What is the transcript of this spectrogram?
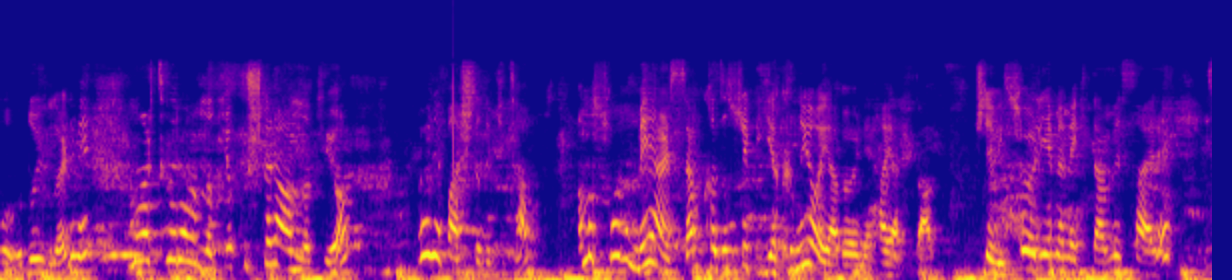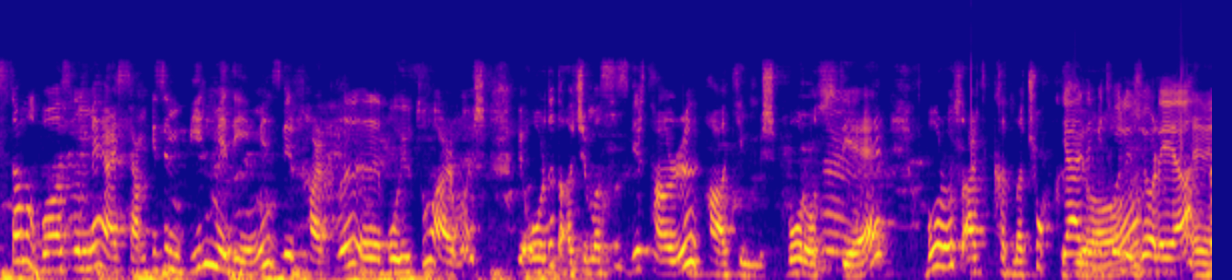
bu duygularını ve martıları anlatıyor, kuşları anlatıyor. Böyle başladı kitap. Ama sonra meğersem kadın sürekli yakınıyor ya böyle hayattan. İşte bir söyleyememekten vesaire. İstanbul Boğazı'nın meğersem bizim bilmediğimiz bir farklı e, boyutu varmış. Ve orada da acımasız bir tanrı hakimmiş Boros Hmm. diye. Boros artık kadına çok kızıyor. Geldi mitoloji oraya. Evet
